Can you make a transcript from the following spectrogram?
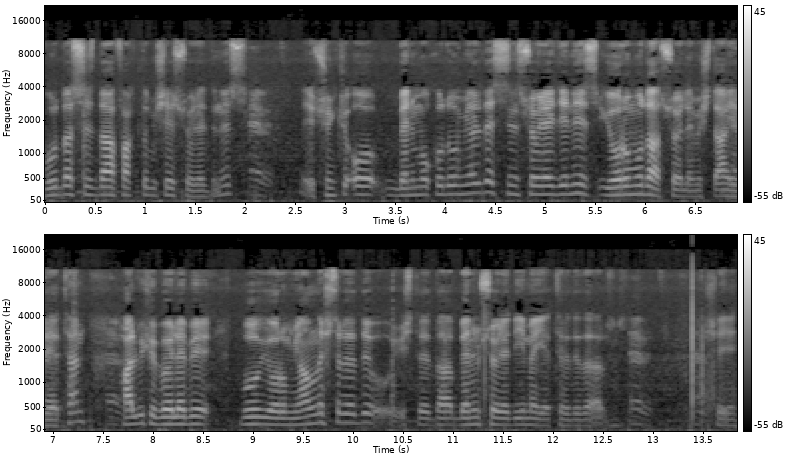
burada siz daha farklı bir şey söylediniz. Evet. E, çünkü o benim okuduğum yerde sizin söylediğiniz yorumu da söylemişti ayrıyeten. Evet. Evet. Halbuki böyle bir bu yorum yanlıştır dedi. İşte daha benim söylediğime getirdi daha evet. Evet. şeyi.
